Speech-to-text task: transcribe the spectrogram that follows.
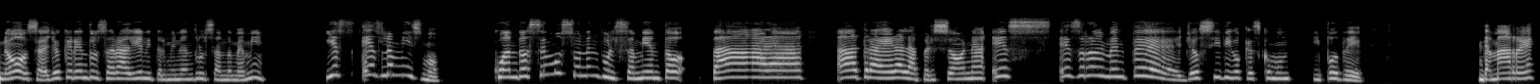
¿no? O sea, yo quería endulzar a alguien y terminé endulzándome a mí. Y es, es lo mismo. Cuando hacemos un endulzamiento para atraer a la persona, es, es realmente, yo sí digo que es como un tipo de, de amarre.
